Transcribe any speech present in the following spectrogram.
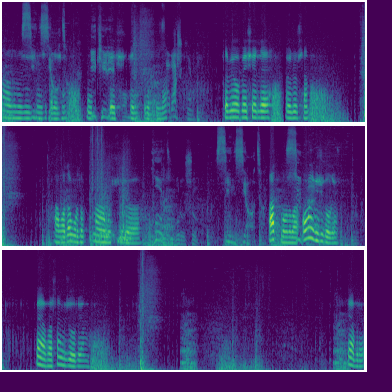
Ağzımızı yüzümüzü atak. Bu İkili 5 combo. el sırasında. Tabii o 5 elde ölürsem. Havada vurdum. Namussuzu. Atma onu bak. Ona gıcık oluyor. Ben yaparsam güzel oluyor ama. Gel buraya.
